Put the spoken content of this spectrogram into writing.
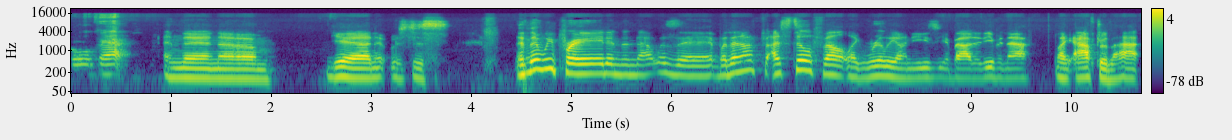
bull crap. and then um yeah and it was just and then we prayed and then that was it but then i, I still felt like really uneasy about it even after like after that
